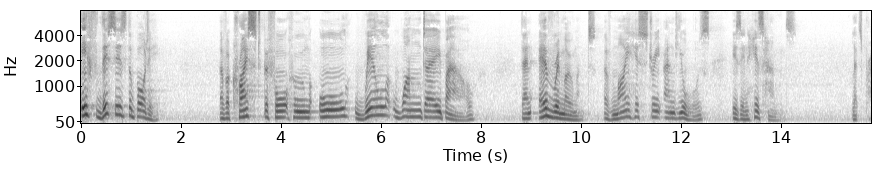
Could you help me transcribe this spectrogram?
If this is the body of a Christ before whom all will one day bow, then every moment of my history and yours is in his hands. Let's pray.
